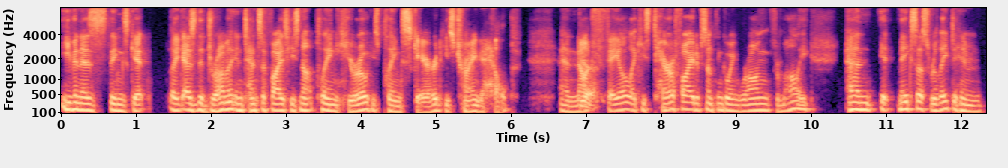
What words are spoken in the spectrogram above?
even as things get like as the drama intensifies, he's not playing hero. He's playing scared. He's trying to help and not yeah. fail. Like he's terrified of something going wrong for Molly and it makes us relate to him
